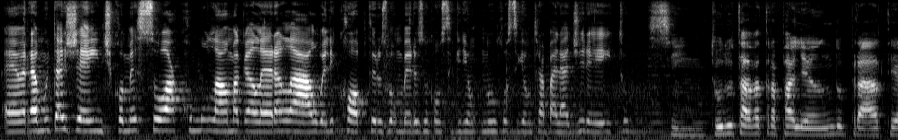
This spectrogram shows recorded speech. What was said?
é, era muita gente, começou a acumular uma galera lá, o helicóptero, os bombeiros não conseguiam, não conseguiam trabalhar direito. Sim, tudo estava atrapalhando para ter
